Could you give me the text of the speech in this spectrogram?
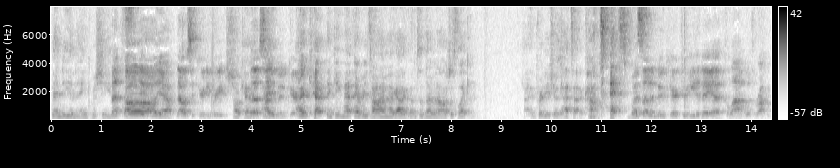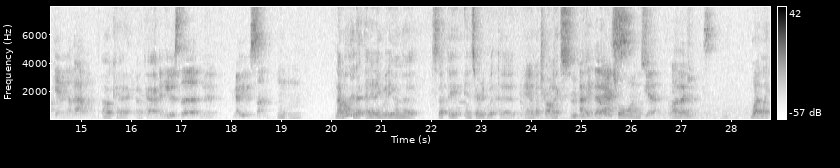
Bendy and the Ink Machine. That's Oh it- yeah. That was Security Breach. Okay. The Sun I, and Moon character. I kept thinking that every time I got a glimpse of them, and I was just like, I'm pretty sure that's out of context. But the But Sun and Moon character. He did a uh, collab with Rockit Gaming on that one, okay, okay. and he was the Moon. No, he was Sun. Not only the editing, but even the stuff they inserted with the animatronics. I the- think that the was, actual ones. Yeah, the live actions. What, like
